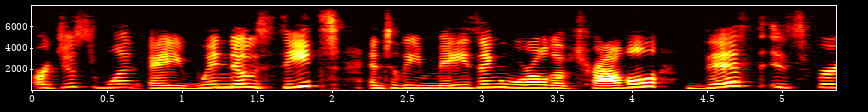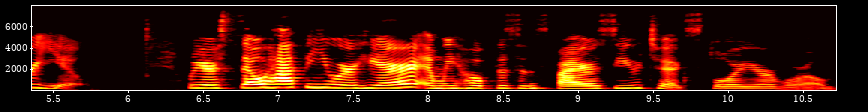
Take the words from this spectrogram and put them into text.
or just want a window seat into the amazing world of travel, this is for you. We are so happy you are here and we hope this inspires you to explore your world.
